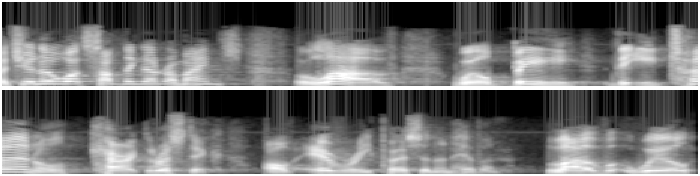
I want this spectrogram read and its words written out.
But you know what? Something that remains? Love will be the eternal characteristic of every person in heaven. Love will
